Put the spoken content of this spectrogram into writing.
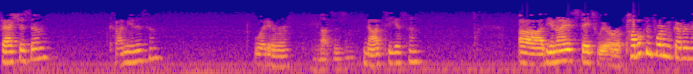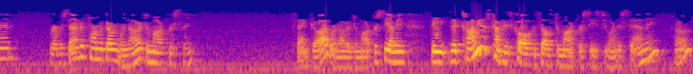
Fascism, communism, whatever, Nazism. Nazism. Uh, the United States, we are a Republican form of government, representative form of government. We're not a democracy. Thank God we're not a democracy. I mean, the, the communist countries call themselves democracies. Do you understand me? Huh?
